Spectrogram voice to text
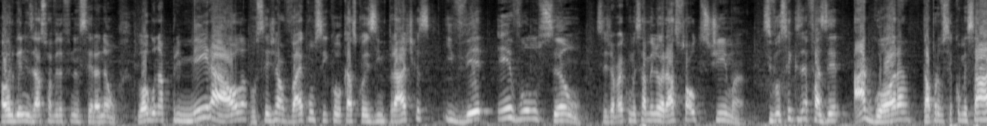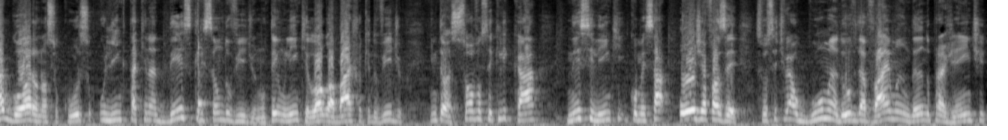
a organizar a sua vida financeira, não. Logo na primeira aula você já vai conseguir colocar as coisas em práticas e ver evolução. Você já vai começar a melhorar a sua autoestima. Se você quiser fazer agora, dá para você começar agora o nosso curso. O link está aqui na descrição do vídeo. Não tem um link logo abaixo aqui do vídeo? Então é só você clicar nesse link começar hoje a fazer. Se você tiver alguma dúvida, vai mandando pra gente,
